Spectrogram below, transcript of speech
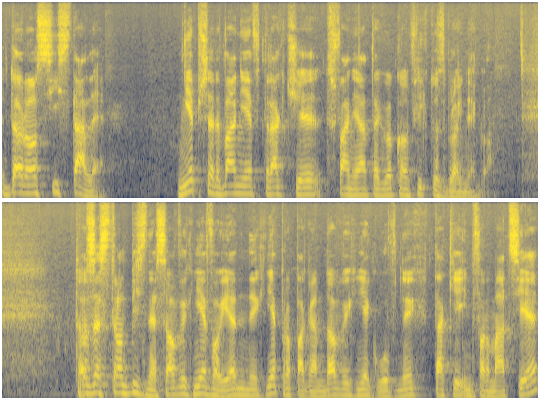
do Rosji stale. Nieprzerwanie w trakcie trwania tego konfliktu zbrojnego. To ze stron biznesowych, nie wojennych, nie propagandowych, nie głównych, takie informacje.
